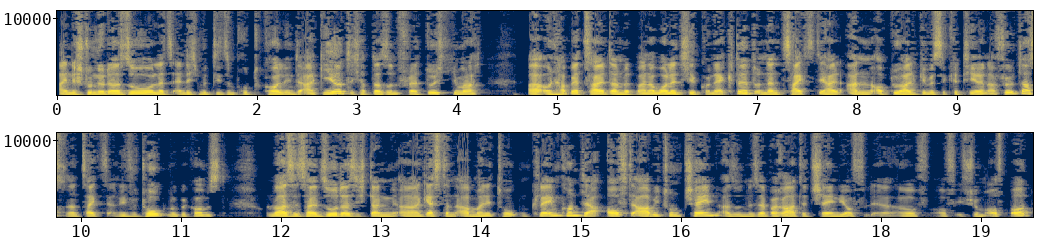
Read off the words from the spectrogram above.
eine Stunde oder so letztendlich mit diesem Protokoll interagiert. Ich habe da so ein Thread durchgemacht äh, und habe jetzt halt dann mit meiner Wallet hier connected und dann zeigt es dir halt an, ob du halt gewisse Kriterien erfüllt hast und dann zeigt es dir an, wie viel Token du bekommst. Und war es jetzt halt so, dass ich dann äh, gestern Abend meine Token claim konnte auf der Arbitrum Chain, also eine separate Chain, die auf, äh, auf, auf Ethereum aufbaut.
